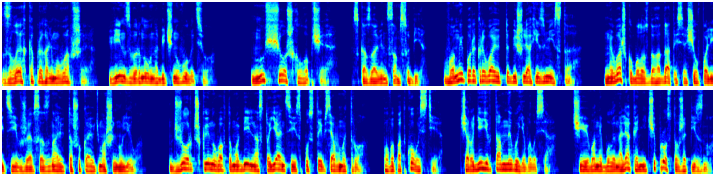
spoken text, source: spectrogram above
Злегка пригальмувавши, він звернув на бічну вулицю. Ну що ж, хлопче, сказав він сам собі, вони перекривають тобі шлях із міста. Неважко було здогадатися, що в поліції вже все знають та шукають машину Ліл. Джордж кинув автомобіль на стоянці і спустився в метро. По випадковості чародіїв там не виявилося, чи вони були налякані, чи просто вже пізно.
